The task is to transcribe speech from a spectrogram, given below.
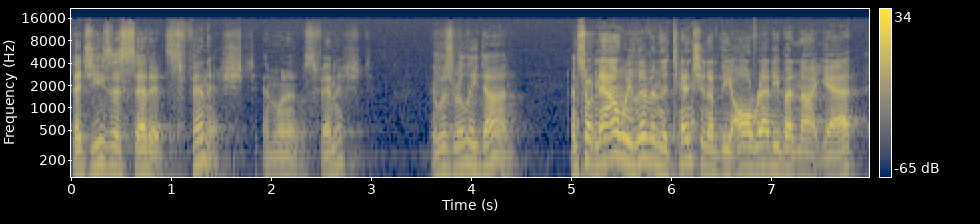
That Jesus said it's finished, and when it was finished, it was really done. And so now we live in the tension of the already but not yet,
